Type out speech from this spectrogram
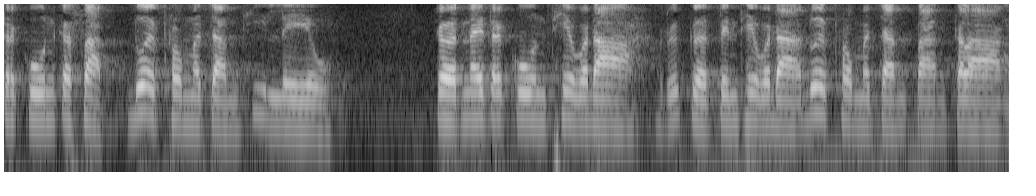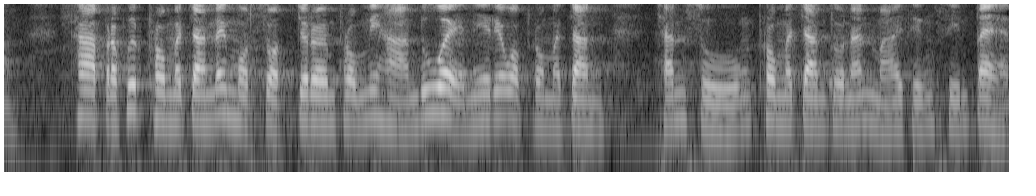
ตระกูลกษัตริย์ ด้วยพรหมจรรย์ที่เลว เกิดในตระกูลเทวดา หรือเกิดเป็นเทวดาด้วยพรหมจรรย์ปานกลาง ถ้าประพฤติพรหมจรรย์ได้หมดสดเจริญพรหมวิหารด้วย นี่เรียกว่าพรหมจรรย์ชั้นสูง พรหมจรรย์ตัวนั้นหมายถึงศีลแปด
